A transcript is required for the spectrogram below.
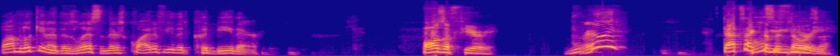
Well, I'm looking at this list, and there's quite a few that could be there. Balls of Fury. Really? That's like Balls the Mendoza. Fury.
